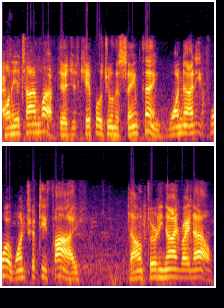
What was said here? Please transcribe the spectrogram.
Plenty of time left. They're just capable of doing the same thing. 194, 155, down 39 right now.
